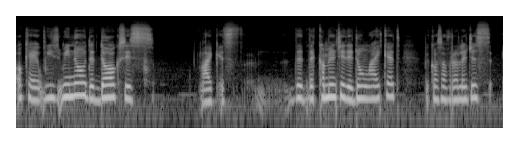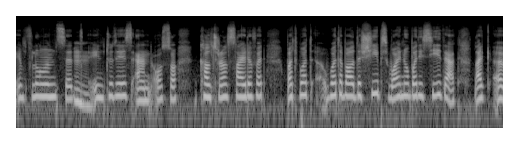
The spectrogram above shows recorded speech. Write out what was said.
okay we we know the dogs is like it's the the community they don't like it because of religious influence Mhm. into this and also cultural side of it. But what what about the sheeps why nobody see that? Like uh,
